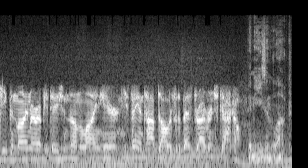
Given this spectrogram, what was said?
keep in mind my reputation's on the line here. He's paying top dollar for the best driver in Chicago. Then he's in luck.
